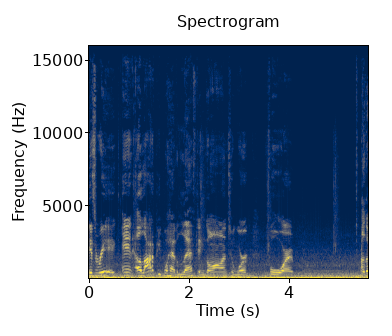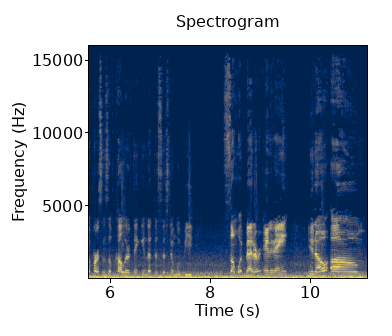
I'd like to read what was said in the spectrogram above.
It's rigged. And a lot of people have left and gone to work for other persons of color thinking that the system would be somewhat better and it ain't, you know. Um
